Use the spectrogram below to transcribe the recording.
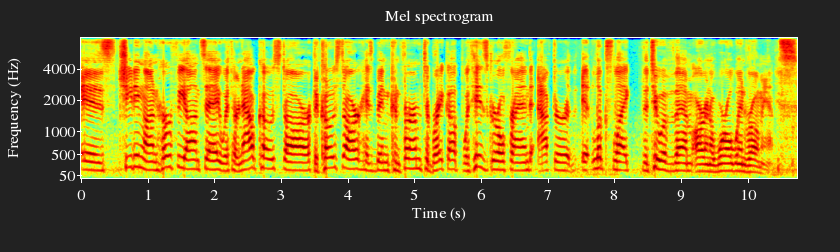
is cheating on her fiance with her now co-star. The co-star has been confirmed to break up with his girlfriend after it looks like the two of them are in a whirlwind romance.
